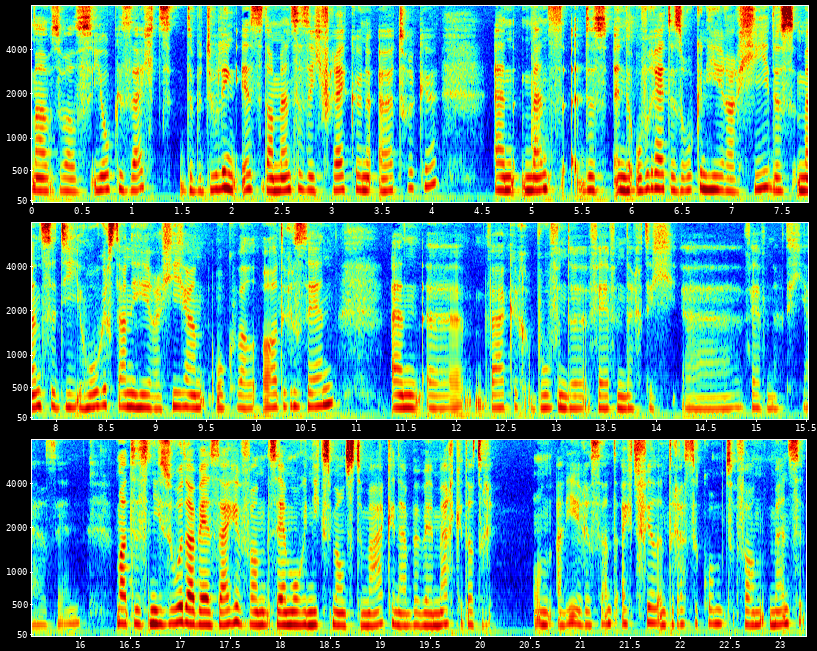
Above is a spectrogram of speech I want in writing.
maar zoals Joke zegt, de bedoeling is dat mensen zich vrij kunnen uitdrukken. En mensen, dus in de overheid is er ook een hiërarchie. Dus mensen die hoger staan in de hiërarchie gaan ook wel ouder zijn. En uh, vaker boven de 35, uh, 35 jaar zijn. Maar het is niet zo dat wij zeggen van zij mogen niks met ons te maken hebben. Wij merken dat er on, allee, recent echt veel interesse komt van mensen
